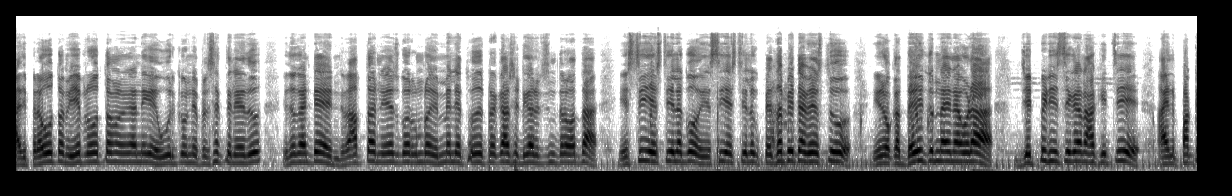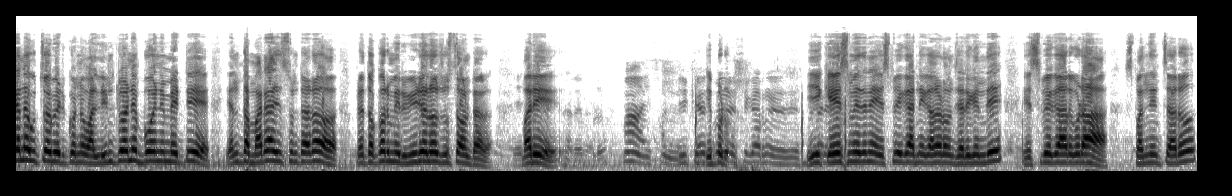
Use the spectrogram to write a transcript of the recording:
అది ప్రభుత్వం ఏ ప్రభుత్వం కానీ ఊరికి ఉండే ప్రసక్తి లేదు. ఎందుకంటే రాప్తా నియోజకవర్గంలో ఎమ్మెల్యే తోదరి ప్రకాష్ రెడ్డి గారు వచ్చిన తర్వాత ఎస్సీ ఎస్టీలకు ఎస్సీ ఎస్టీలకు పెద్దపీట వేస్తూ నేను ఒక దళితున్నైనా కూడా జెడ్పీడీసీగా నాకు ఇచ్చి ఆయన పక్కనే కూర్చోబెట్టుకుని వాళ్ళ ఇంట్లోనే భోజనం పెట్టి ఎంత మర్యాద ఇస్తుంటారో ప్రతి ఒక్కరు మీరు వీడియోలో చూస్తూ ఉంటారు. మరి ఇప్పుడు ఈ కేసు మీదనే ఎస్పీ గారిని కలవడం జరిగింది. ఎస్పీ గారు కూడా స్పందించారు.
